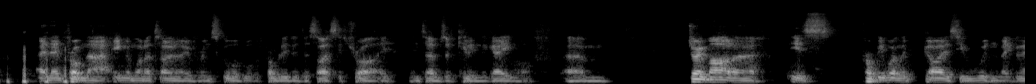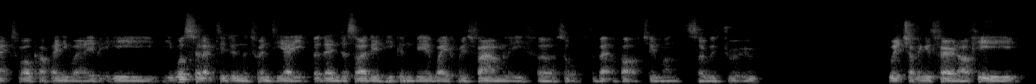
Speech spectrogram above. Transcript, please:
and then from that, England won a turnover and scored what was probably the decisive try in terms of killing the game off. Um, Joe Marler is probably one of the guys who wouldn't make the next World Cup anyway, but he he was selected in the 28, but then decided he couldn't be away from his family for sort of the better part of two months, so withdrew. Which I think is fair enough. He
